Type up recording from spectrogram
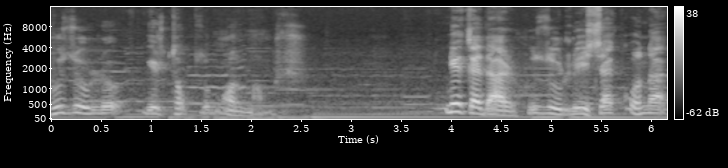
huzurlu bir toplum olmamış ne kadar huzurluysak ona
